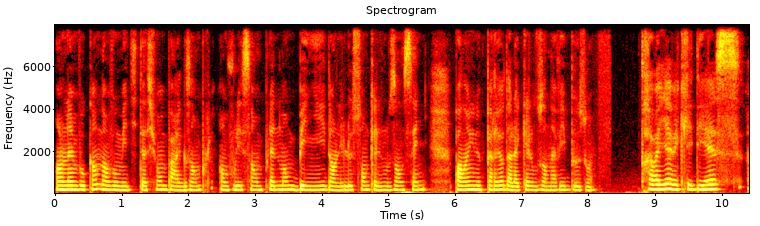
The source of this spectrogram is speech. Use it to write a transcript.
en l'invoquant dans vos méditations par exemple, en vous laissant pleinement baigner dans les leçons qu'elle nous enseigne pendant une période à laquelle vous en avez besoin. Travailler avec les déesses, euh,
